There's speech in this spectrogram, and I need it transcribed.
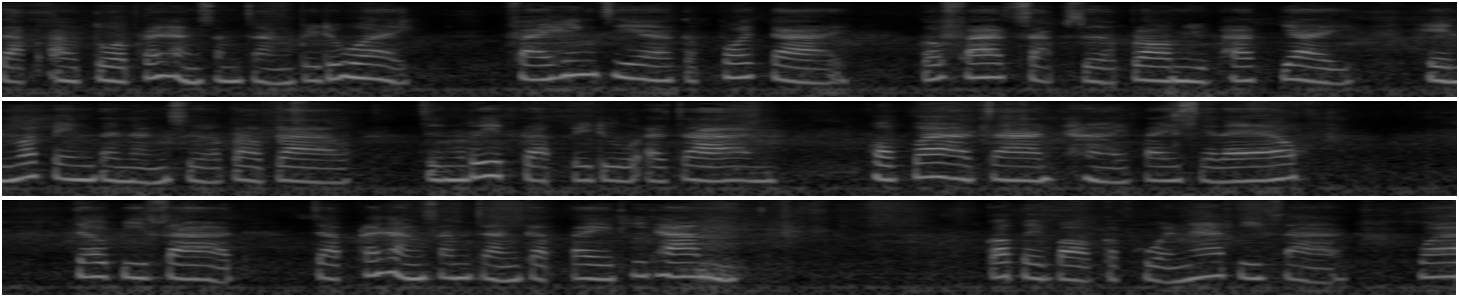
จับเอาตัวพระถังซัมจั๋งไปด้วยฝ่ายเฮ่งเจียกับป้อยกาย ก็ฟาดสับเสือปลอมอยู่พักใหญ่ เห็นว่าเป็นแต่หนังเสือเปล่าๆ จึงรีบกลับไปดูอาจารย์ พบว่าอาจารย์หายไปเสียแล้ว เจ้าปีศาจจับพระถังซัมจั๋งกลับไปที่ถ้ำก็ไปบอกกับหัวหน้าปีศาจว่า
